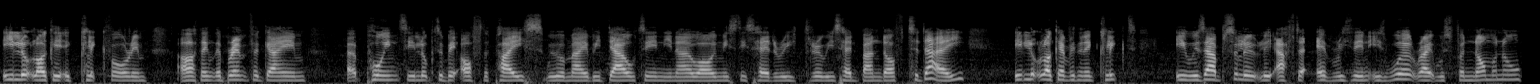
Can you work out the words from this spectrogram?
he looked like it had clicked for him. I think the Brentford game. At points, he looked a bit off the pace. We were maybe doubting, you know, oh, he missed his header, he threw his headband off. Today, it looked like everything had clicked he was absolutely after everything. His work rate was phenomenal.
